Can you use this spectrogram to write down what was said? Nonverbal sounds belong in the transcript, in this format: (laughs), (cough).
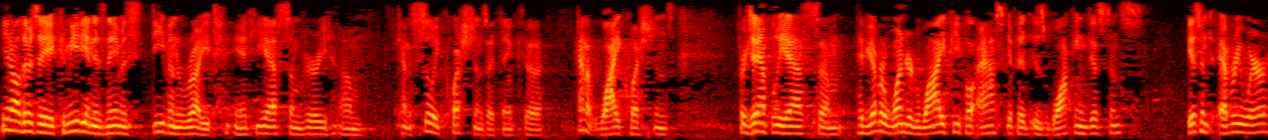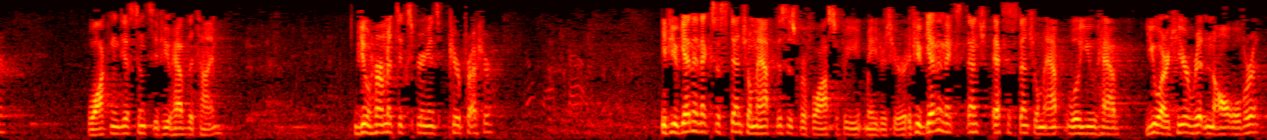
You know, there's a comedian, his name is Steven Wright, and he asks some very um, kind of silly questions, I think, uh, kind of why questions. For example, he asks, um, Have you ever wondered why people ask if it is walking distance? Isn't everywhere walking distance if you have the time? Do hermits experience peer pressure? If you get an existential map, this is for philosophy majors here. If you get an existential map, will you have you are here written all over it?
